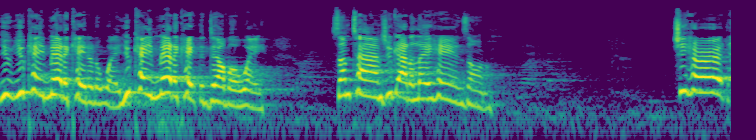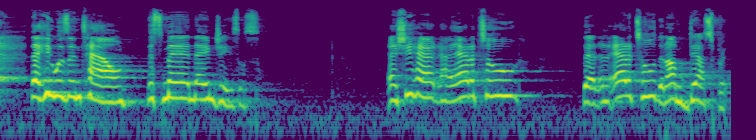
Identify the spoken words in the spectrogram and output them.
You, you can't medicate it away. You can't medicate the devil away. Sometimes you got to lay hands on him. She heard that he was in town, this man named Jesus. And she had an attitude that an attitude that I'm desperate.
